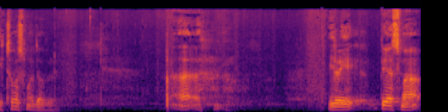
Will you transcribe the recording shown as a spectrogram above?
I to smo dobili. A, ili pjesma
